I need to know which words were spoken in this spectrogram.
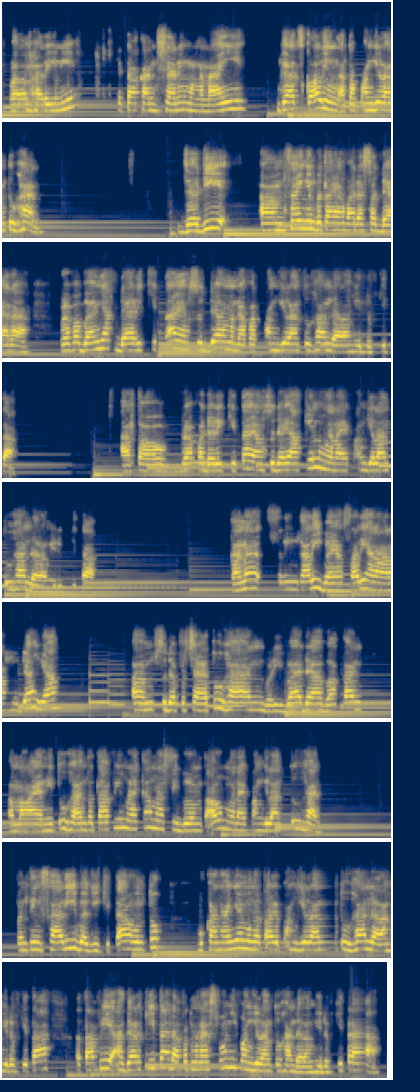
malam hari ini kita akan sharing mengenai God's calling atau panggilan Tuhan. Jadi um, saya ingin bertanya kepada saudara, berapa banyak dari kita yang sudah mendapat panggilan Tuhan dalam hidup kita? Atau berapa dari kita yang sudah yakin mengenai panggilan Tuhan dalam hidup kita? Karena sering kali banyak sekali anak-anak muda yang um, sudah percaya Tuhan, beribadah, bahkan melayani Tuhan, tetapi mereka masih belum tahu mengenai panggilan Tuhan. Penting sekali bagi kita untuk bukan hanya mengetahui panggilan Tuhan dalam hidup kita, tetapi agar kita dapat meresponi panggilan Tuhan dalam hidup kita.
